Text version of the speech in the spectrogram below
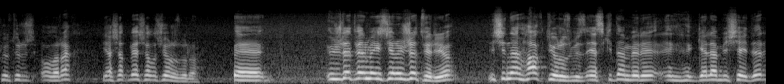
kültür olarak yaşatmaya çalışıyoruz bunu. Ee, ücret vermek isteyen ücret veriyor. İçinden hak diyoruz biz. Eskiden beri eh, gelen bir şeydir.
